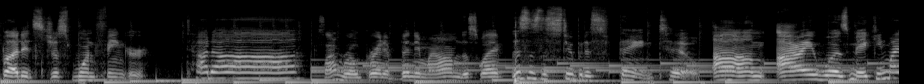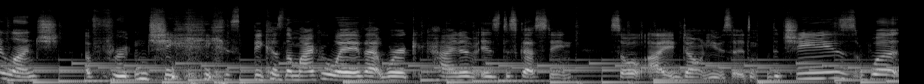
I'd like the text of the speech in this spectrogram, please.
but it's just one finger. Ta-da! Cause I'm real great at bending my arm this way. This is the stupidest thing, too. Um, I was making my lunch of fruit and cheese because the microwave at work kind of is disgusting so I don't use it. The cheese was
